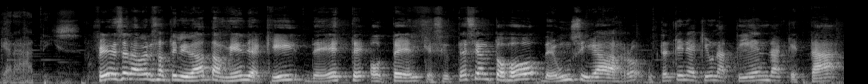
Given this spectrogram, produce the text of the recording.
gratis. Fíjense la versatilidad también de aquí, de este hotel, que si usted se antojó de un cigarro, usted tiene aquí una tienda que está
